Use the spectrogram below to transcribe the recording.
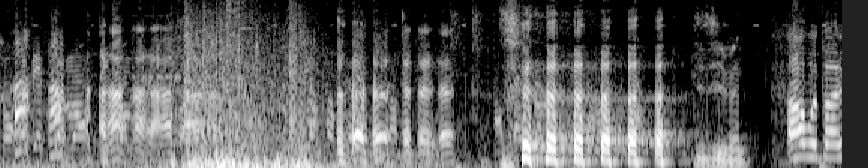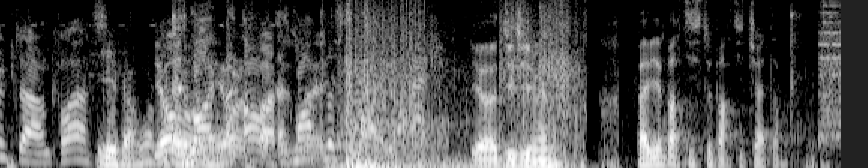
Son redéploiement dépend de GG man. Oh, we're both down, class. Il est vers moi. Yo, oh. Yo. Hein. La base qu'il attend. La chance. Équipe éliminée.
